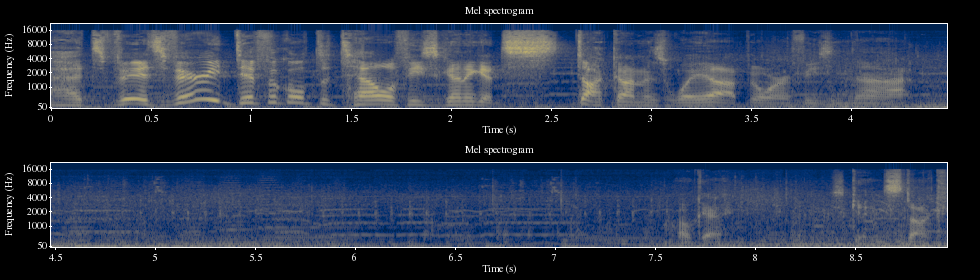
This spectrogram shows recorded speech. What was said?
Uh, it's, it's very difficult to tell if he's going to get stuck on his way up or if he's not. Okay, he's getting stuck.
